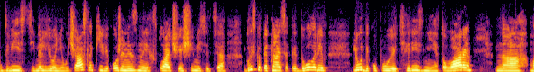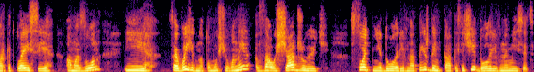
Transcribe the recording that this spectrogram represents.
200 мільйонів учасників, і кожен із них сплачує щомісяця близько 15 доларів. Люди купують різні товари на маркетплейсі Amazon, і це вигідно, тому що вони заощаджують сотні доларів на тиждень та тисячі доларів на місяць.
